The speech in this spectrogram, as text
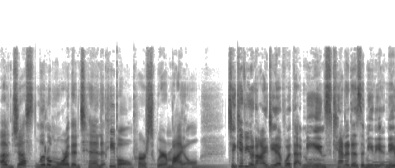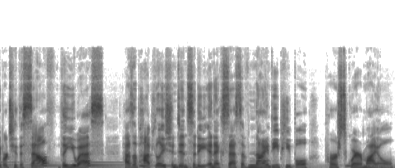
of just little more than 10 people per square mile. To give you an idea of what that means, Canada's immediate neighbor to the south, the US, has a population density in excess of 90 people per square mile.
